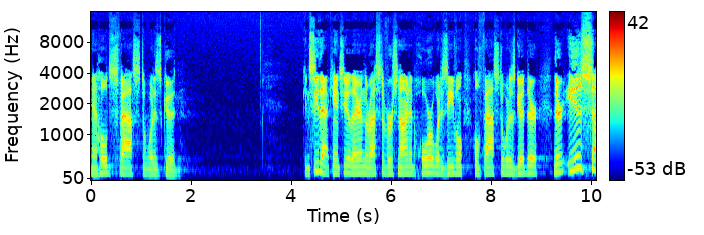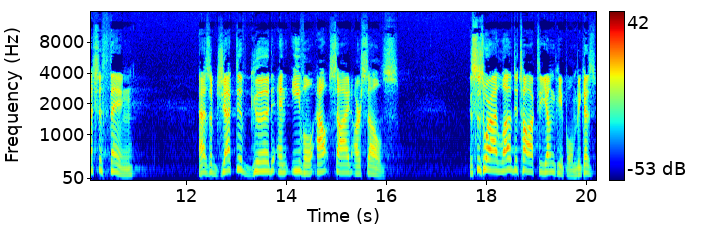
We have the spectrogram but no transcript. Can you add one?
and holds fast to what is good. You can see that, can't you, there in the rest of verse 9? Abhor what is evil, hold fast to what is good. There, there is such a thing as objective good and evil outside ourselves. This is where I love to talk to young people because,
